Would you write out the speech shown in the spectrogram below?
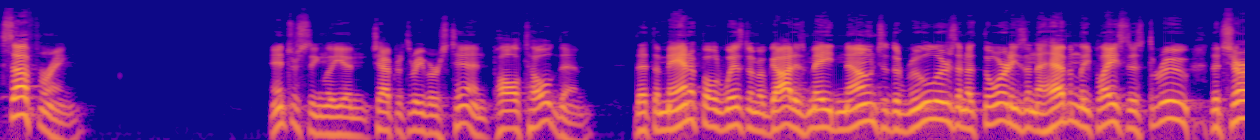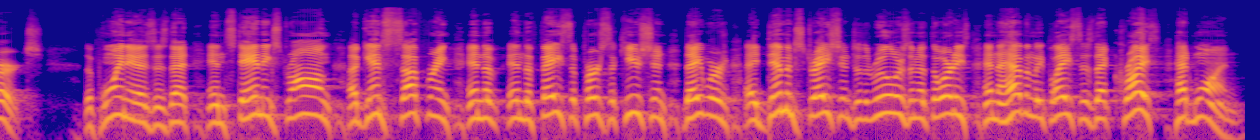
suffering. Interestingly, in chapter 3, verse 10, Paul told them that the manifold wisdom of God is made known to the rulers and authorities in the heavenly places through the church. The point is, is that in standing strong against suffering in the, in the face of persecution, they were a demonstration to the rulers and authorities in the heavenly places that Christ had won.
